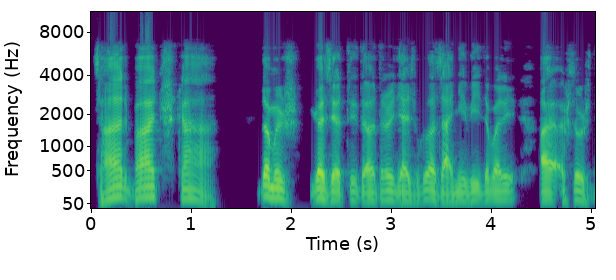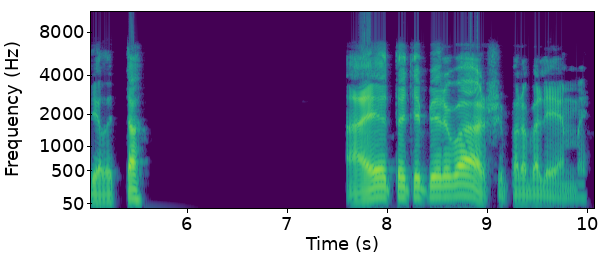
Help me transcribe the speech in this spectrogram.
царь-батюшка, да мы ж газеты-то отродясь в глаза не видывали, а что ж делать-то? А это теперь ваши проблемы, —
